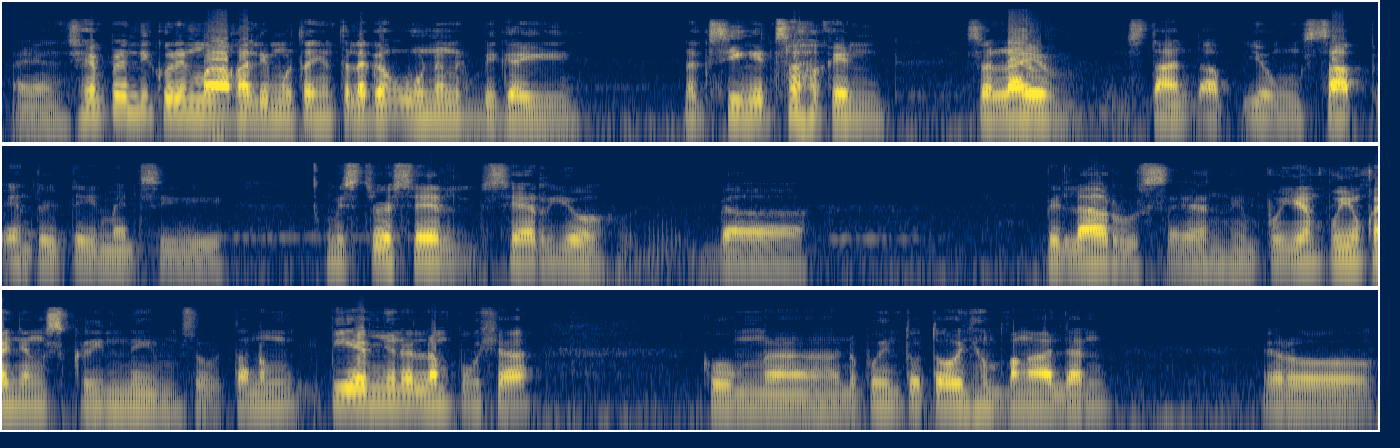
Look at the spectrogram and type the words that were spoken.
Ayan. Siyempre, hindi ko rin makakalimutan yung talagang unang nagbigay, nagsingit sa akin sa live stand-up, yung SAP Entertainment, si Mr. Sel Sergio uh, Belarus. Ayan, yun po, yan po yung kanyang screen name. So, tanong, PM nyo na lang po siya kung uh, ano po yung totoo niyang pangalan. Pero,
